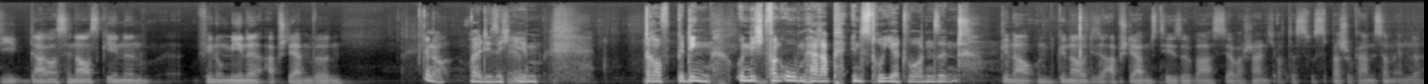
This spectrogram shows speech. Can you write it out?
die daraus hinausgehenden Phänomene absterben würden. Genau, weil die sich ja. eben darauf bedingen und nicht von oben herab instruiert worden sind. Genau, und genau diese Absterbensthese war es ja wahrscheinlich auch das, was Paschokanis am Ende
